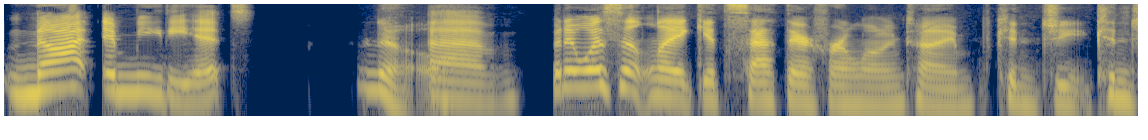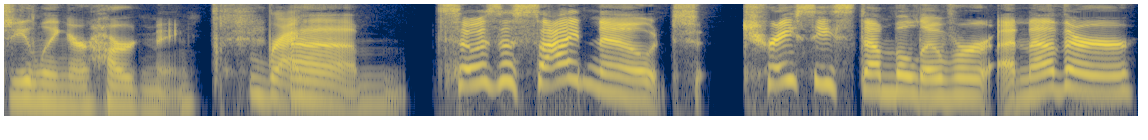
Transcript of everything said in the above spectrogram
not immediate. No. Um, but it wasn't like it sat there for a long time, conge- congealing or hardening. Right. Um, so, as a side note, Tracy stumbled over another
